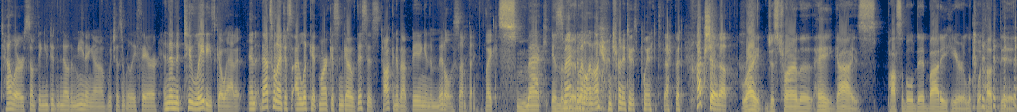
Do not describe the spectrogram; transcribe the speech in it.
tell her something you didn't know the meaning of, which isn't really fair. And then the two ladies go at it. And that's when I just I look at Marcus and go, This is talking about being in the middle of something. Like Smack in the middle. smack middle. the middle, and all you've been trying to do is point at the fact that Huck showed up. Right, just trying to, hey guys, possible dead body here. Look what Huck did.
